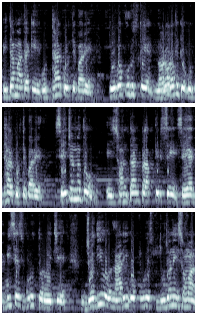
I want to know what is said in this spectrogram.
পিতামাতাকে উদ্ধার করতে পারে, পূর্বপুরুষকে নরক থেকে উদ্ধার করতে পারে। সেই জন্য তো এই সন্তান প্রাপ্তির সে সে এক বিশেষ গুরুত্ব রয়েছে। যদিও নারী ও পুরুষ দুজনেই সমান,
